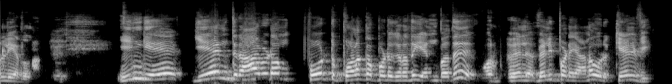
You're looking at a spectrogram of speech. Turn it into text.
சொல்லிடலாம். இங்கே ஏன் திராவிடம் போட்டு புழக்கப்படுகிறது என்பது ஒரு வெளி- வெளிப்படையான ஒரு கேள்வி.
